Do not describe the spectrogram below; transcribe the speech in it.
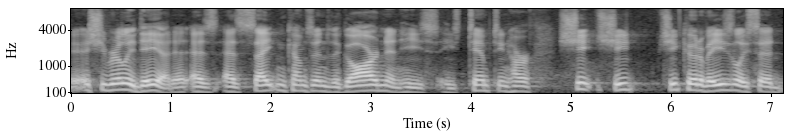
Eh, she really did. As, as Satan comes into the garden and he's, he's tempting her, she, she, she could have easily said,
